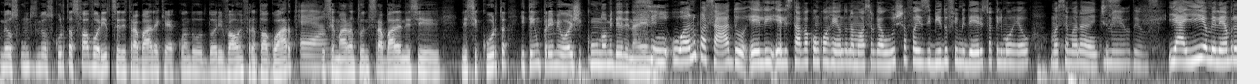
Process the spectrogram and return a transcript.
meus, um dos meus curtas favoritos. Ele trabalha, que é quando o Dorival enfrentou a guarda. É. O Sirmar Antunes trabalha nesse nesse curta e tem um prêmio hoje com o nome dele, né, Anne? Sim, o ano passado ele, ele estava concorrendo na Mostra Gaúcha, foi exibido o filme dele, só que ele morreu uma semana antes. Meu Deus. E aí eu me lembro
